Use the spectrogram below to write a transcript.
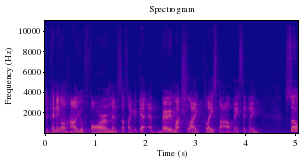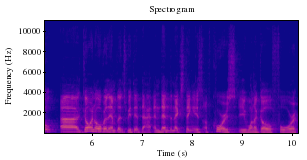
depending on how you farm and stuff like that. Very much like playstyle, basically. So uh, going over the emblems, we did that. And then the next thing is, of course, you want to go for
